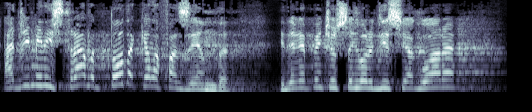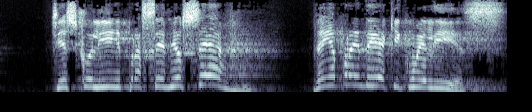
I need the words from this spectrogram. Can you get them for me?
administrava toda aquela fazenda, e de repente o Senhor disse: Agora te escolhi para ser meu servo. Vem aprender aqui com Elias.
